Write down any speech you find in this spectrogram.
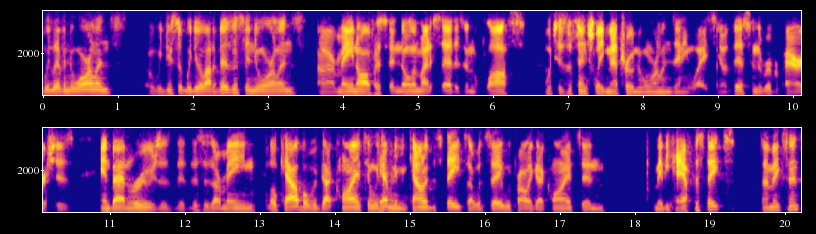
We live in New Orleans. We do so. We do a lot of business in New Orleans. Our main office, and Nolan might have said, is in La Laplace which is essentially Metro New Orleans anyway. So, you know, this and the river parishes and Baton Rouge. This is our main locale, but we've got clients and we haven't even counted the states. I would say we probably got clients in maybe half the states. That makes sense.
